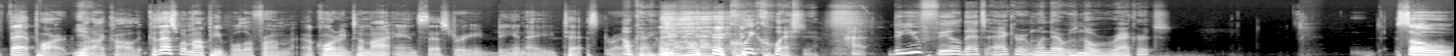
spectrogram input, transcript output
the fat part, Yeah. what I call it, because that's where my people are from, according to my ancestry DNA test. Right. Okay, hold on, hold on. Quick question: How, Do you feel that's accurate when there was no records? so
